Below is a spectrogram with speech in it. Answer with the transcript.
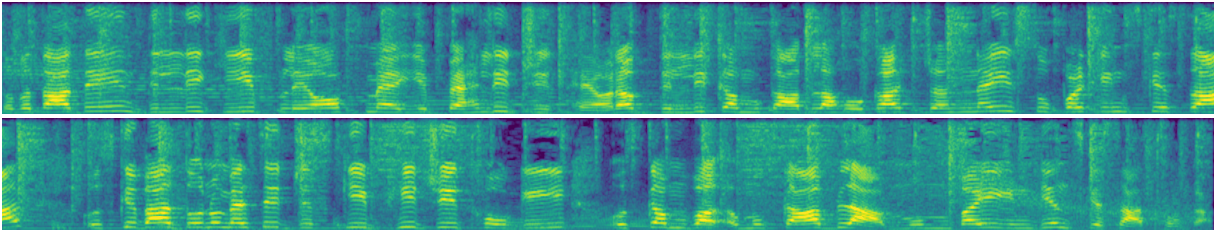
तो बता दें, दिल्ली की प्लेऑफ में ये पहली जीत है और अब दिल्ली का मुकाबला होगा चेन्नई सुपर किंग्स के साथ। उसके बाद दोनों में से जिसकी भी जीत होगी, उसका मुकाबला मुंबई इंडियंस के साथ होगा।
